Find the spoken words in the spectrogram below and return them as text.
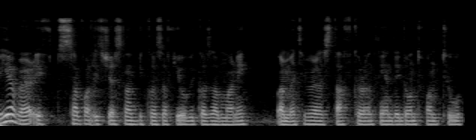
be aware if someone is just not because of you because of money or material stuff currently and they don't want to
